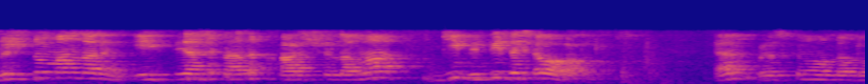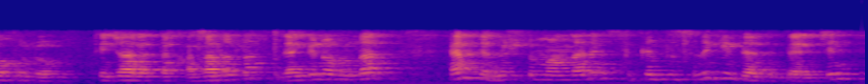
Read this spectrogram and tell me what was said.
Müslümanların ihtiyaçlarını karşılama gibi bir de sevap alır. Hem rızkın onda dokuzu ticarette kazanırlar, zengin olurlar. Hem de Müslümanların sıkıntısını giderdikleri için,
